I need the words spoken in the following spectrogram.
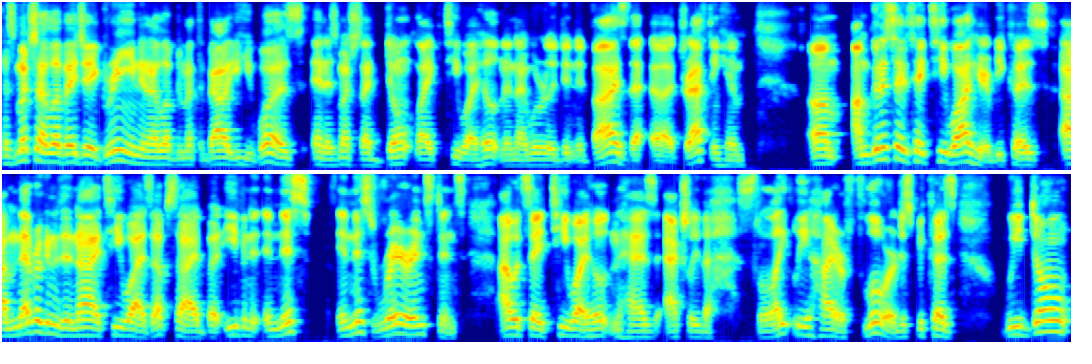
as much as I love A.J. Green and I loved him at the value he was, and as much as I don't like T.Y. Hilton and I really didn't advise that uh, drafting him, um, I'm going to say to take T.Y. here because I'm never going to deny T.Y.'s upside, but even in this in this rare instance, I would say T.Y. Hilton has actually the slightly higher floor just because we don't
